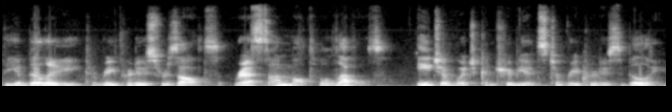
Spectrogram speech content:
The ability to reproduce results rests on multiple levels, each of which contributes to reproducibility.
